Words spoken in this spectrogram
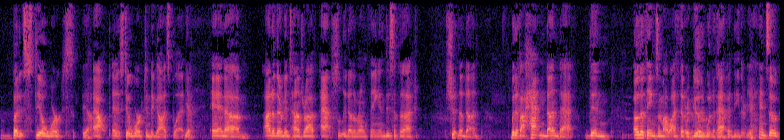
But it still worked Yeah. out and it still worked into God's plan. Yeah. And um, I know there have been times where I've absolutely done the wrong thing and did something that I shouldn't have done. But if I hadn't done that, then other things in my life that are good wouldn't have happened either. Yeah. And so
